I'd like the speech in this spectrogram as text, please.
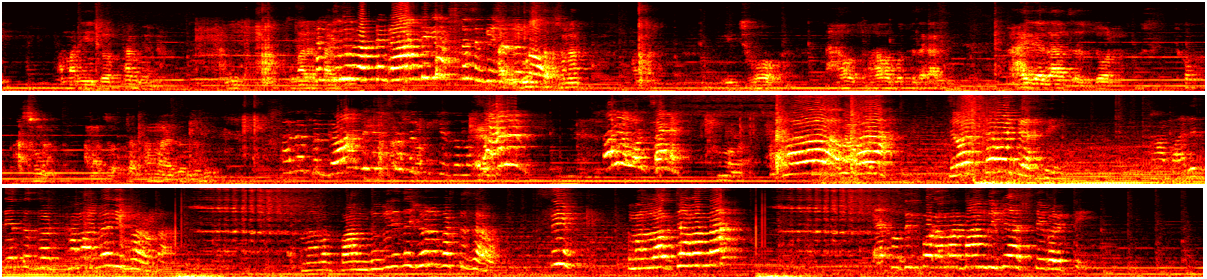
আমার এই জ্বর থামবে না। আমি তোমার পাইছি। আপনি গান দিকে আসতেছেন কিসের জন্য? বুঝতেছো না? আমার এই জ্বর ধাও ধাও করতে থাকে বাইরে যাচ্ছে জ্বর। আসো না আমার জ্বরটা থামায় দাও তুমি। আরে আপনি গান দিকে আসতেছেন কিসের জন্য! আরে আমার ছাড়েন! শোনো না। জ্বর খাওয়াইতেছে আমারে দিয়ে তো জ্বর থামাবেই পারো না। এখন আমার বান্ধবীদের শুরু করতে চাও? সি তোমার লজ্জা আমার না? এতদিন পর আমার বান্ধবী আসছে বাড়িতে।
